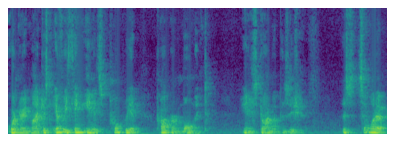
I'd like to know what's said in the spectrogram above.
ordinary mind. Just everything in its appropriate, proper moment, in its dharma position. Does someone to,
